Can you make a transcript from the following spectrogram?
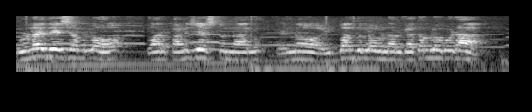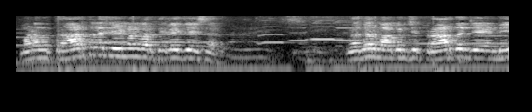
రుణ దేశంలో వారు పనిచేస్తున్నారు. ఎన్నో ఇబ్బందుల్లో ఉన్నారు. గతంలో కూడా మనల్ని ప్రార్థన చేయమని వారు తెలియజేశారు. బ్రదర్ మా గురించి ప్రార్థన చేయండి.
